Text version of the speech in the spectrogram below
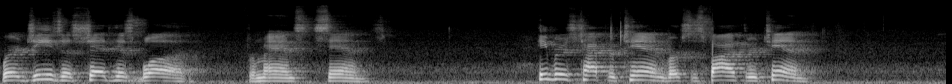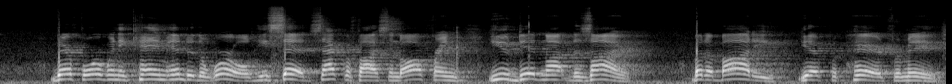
where Jesus shed his blood for man's sins. Hebrews chapter 10, verses 5 through 10. Therefore, when he came into the world, he said, Sacrifice and offering you did not desire, but a body you have prepared for me.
